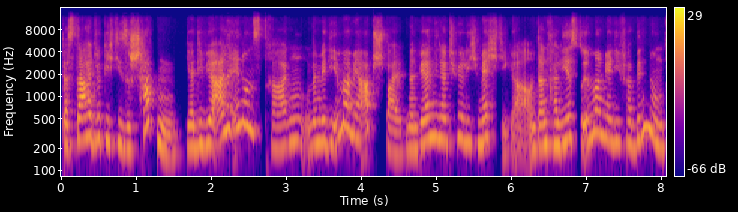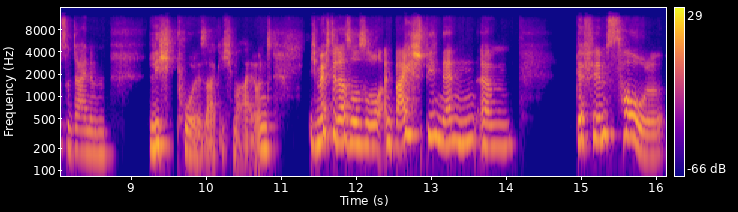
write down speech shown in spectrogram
dass da halt wirklich diese Schatten, ja, die wir alle in uns tragen, wenn wir die immer mehr abspalten, dann werden die natürlich mächtiger und dann verlierst du immer mehr die Verbindung zu deinem Lichtpol, sag ich mal. Und ich möchte da so, so ein Beispiel nennen, ähm, der Film Soul,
